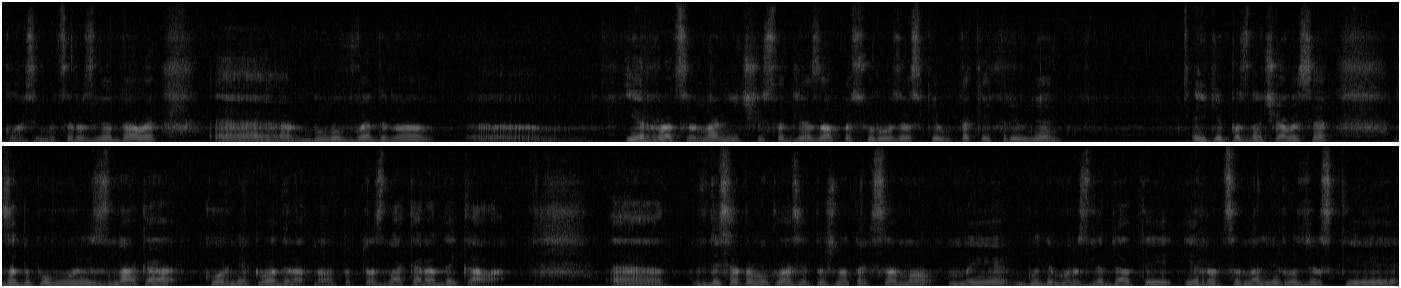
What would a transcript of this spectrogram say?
класі ми це розглядали. Е, було введено е, ірраціональні числа для запису розв'язків таких рівнянь, які позначалися за допомогою знака корня квадратного, тобто знака радикала. Е, В 10 класі точно так само ми будемо розглядати ірраціональні розв'язки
